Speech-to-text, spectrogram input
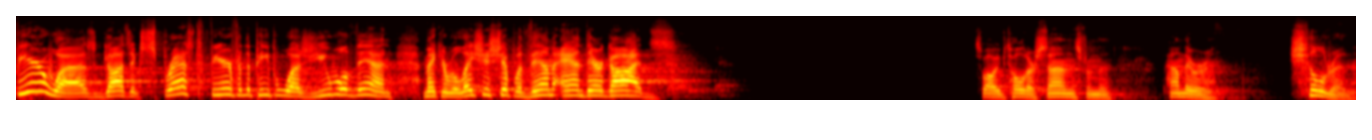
fear was, God's expressed fear for the people was, you will then make a relationship with them and their gods. That's why we've told our sons from the time they were children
